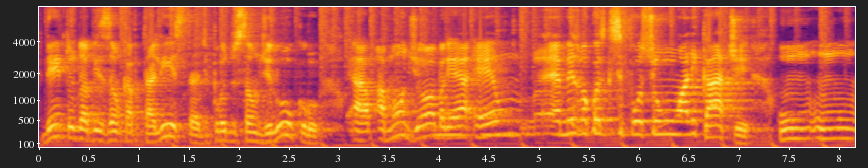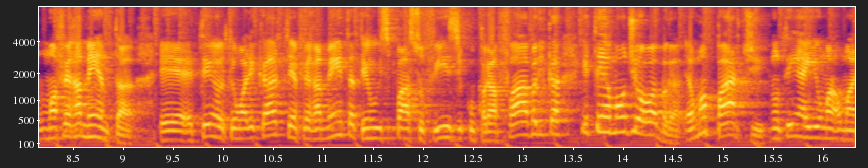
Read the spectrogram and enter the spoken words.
Dentro da visão capitalista de produção de lucro, a, a mão de obra é, é, um, é, a mesma coisa que se fosse um alicate, um, um, uma ferramenta. É, tem, tem um alicate, tem a ferramenta, tem o espaço físico para a fábrica e tem a mão de obra. É uma parte. Não tem aí uma, uma,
